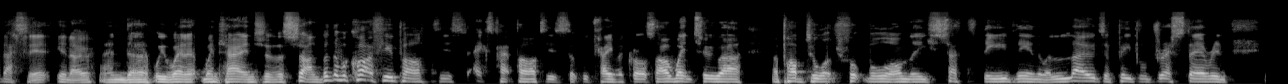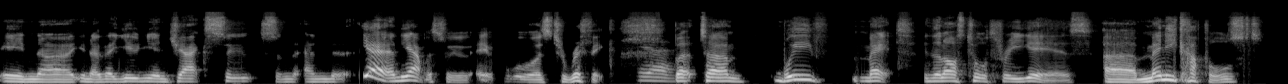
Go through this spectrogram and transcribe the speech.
that's it," you know. And uh, we went went out into the sun. But there were quite a few parties, expat parties that we came across. I went to uh, a pub to watch football on the Saturday evening, and there were loads of people dressed there in in uh, you know their Union Jack suits, and and uh, yeah, and the atmosphere it was terrific. Yeah. But um, we've met in the last two or three years uh, many couples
